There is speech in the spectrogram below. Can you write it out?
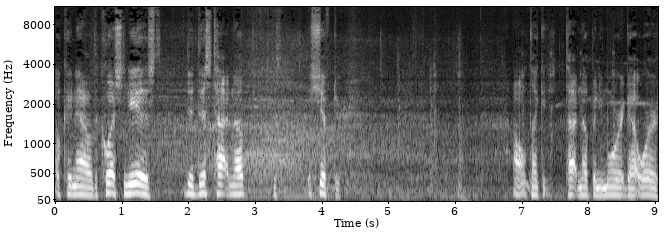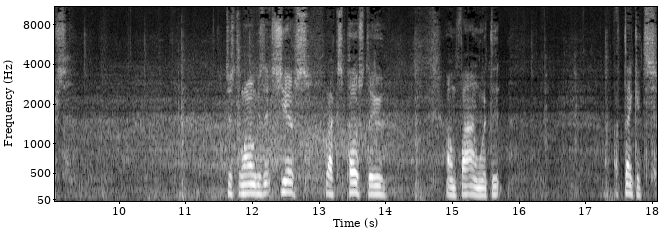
Okay, now the question is, did this tighten up the, the shifter? I don't think it tightened up anymore, it got worse. Just as long as it shifts like it's supposed to, I'm fine with it. I think it's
